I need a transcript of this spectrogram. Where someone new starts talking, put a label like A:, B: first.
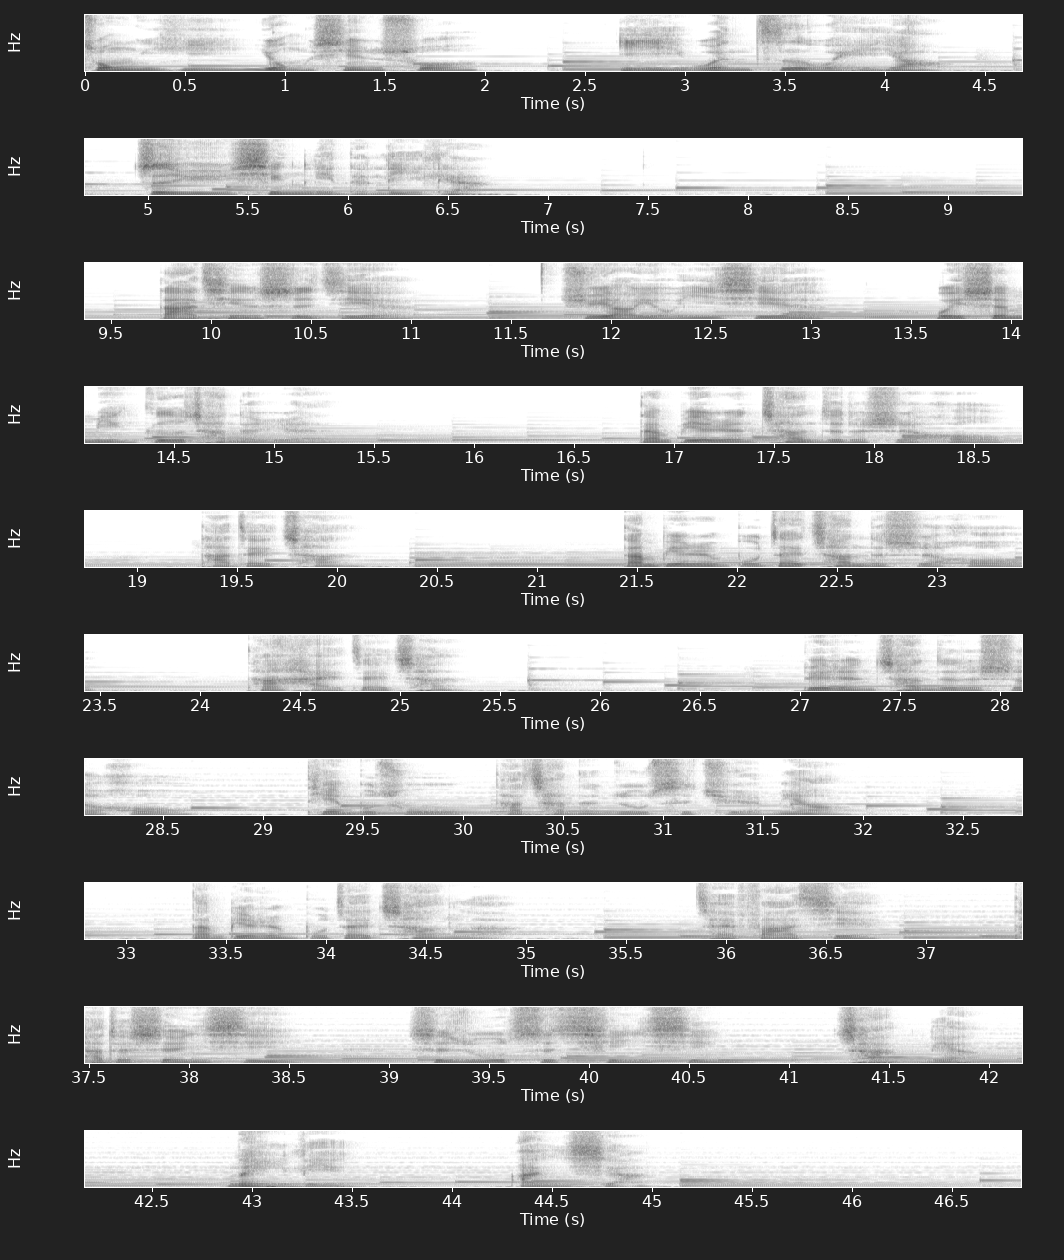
A: 中医用心说，以文字为药，治愈心灵的力量。大千世界需要有一些为生命歌唱的人。当别人唱着的时候，他在唱；当别人不再唱的时候，他还在唱。别人唱着的时候，听不出他唱得如此绝妙；当别人不再唱了，才发现他的声息是如此清新、敞亮、内敛、安详。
